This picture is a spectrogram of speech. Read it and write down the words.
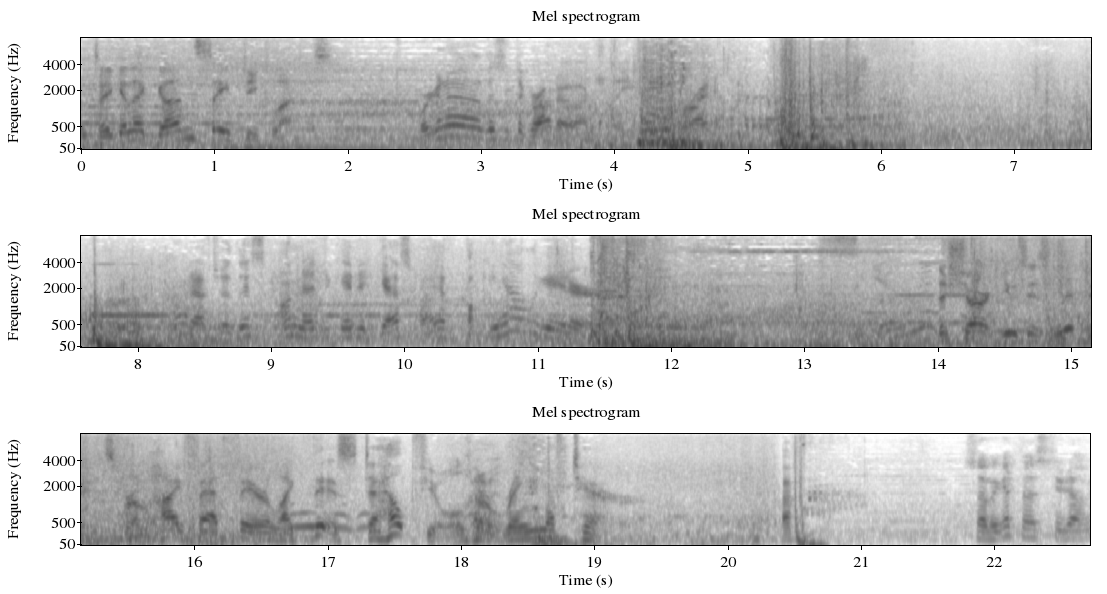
Have taken a gun safety class. We're gonna visit the grotto actually. Right. Right after this uneducated guess by a fucking alligator. See you next The shark uses lipids from high-fat fare like this to help fuel her reign of terror. So we got those two done.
